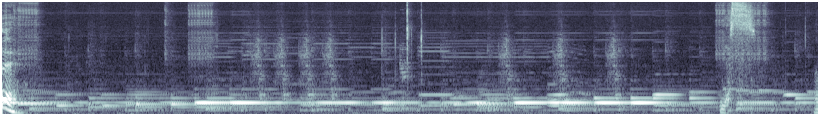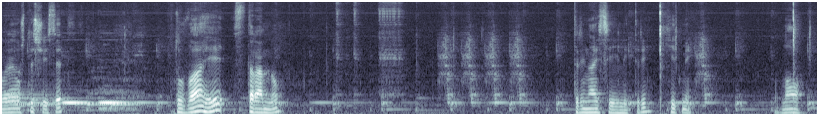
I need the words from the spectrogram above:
Е! Yes. Добре, още 60. Това е странно. 13 или 3. Hit me. Отново.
